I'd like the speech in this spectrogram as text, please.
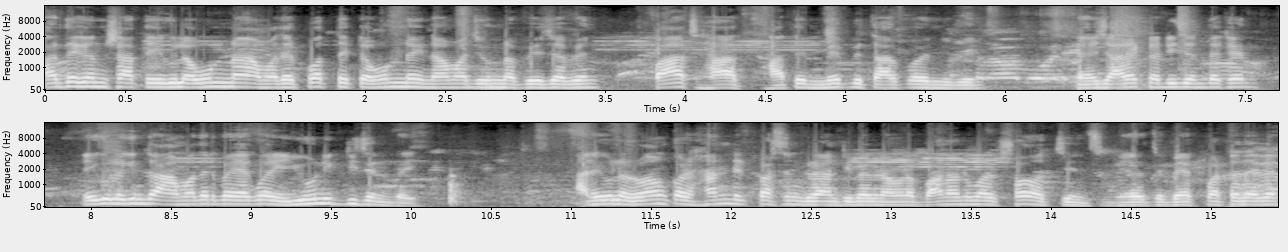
আর দেখেন সাথে এগুলো উন্না আমাদের প্রত্যেকটা উন্নাই নামাজি উন্না পেয়ে যাবেন। পাঁচ হাত হাতে মেপে তারপরে নেবেন। এই যে আরেকটা ডিজাইন দেখেন এগুলো কিন্তু আমাদের ভাই একবার ইউনিক ডিজাইন ভাই। আর এগুলো রং করে হান্ড্রেড পার্সেন্ট গ্যারান্টি পাবেন। আমরা বানানো মাল সহ চেঞ্জ যে ব্যাক পার্টটা দেখেন,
